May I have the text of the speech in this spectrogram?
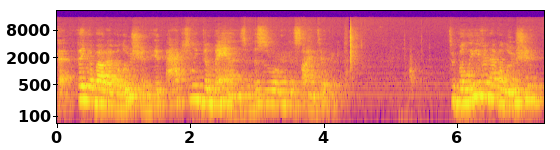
that thing about evolution, it actually demands, and this is where we're going to get scientific, to believe in evolution,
